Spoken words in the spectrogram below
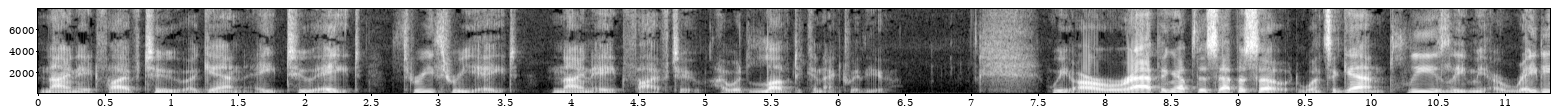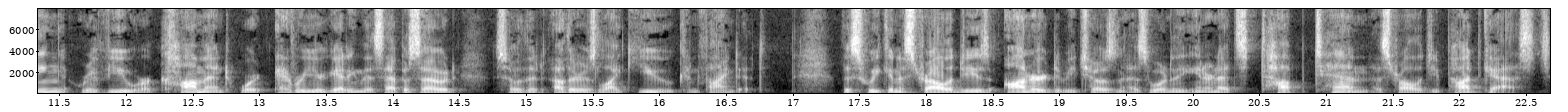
9852. Again, 828 338 9852. I would love to connect with you. We are wrapping up this episode. Once again, please leave me a rating, review, or comment wherever you're getting this episode so that others like you can find it. This Week in Astrology is honored to be chosen as one of the internet's top 10 astrology podcasts.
